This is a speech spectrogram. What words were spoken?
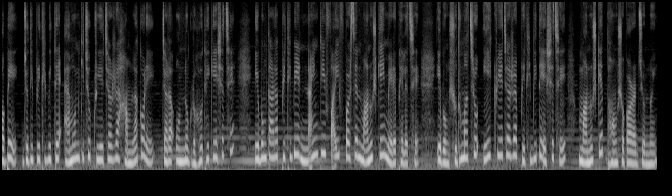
হবে যদি পৃথিবীতে এমন কিছু ক্রিয়েচাররা হামলা করে? যারা অন্য গ্রহ থেকে এসেছে এবং তারা পৃথিবীর নাইনটি ফাইভ পার্সেন্ট মানুষকেই মেরে ফেলেছে এবং শুধুমাত্র এই ক্রিয়েচাররা পৃথিবীতে এসেছে মানুষকে ধ্বংস করার জন্যই।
